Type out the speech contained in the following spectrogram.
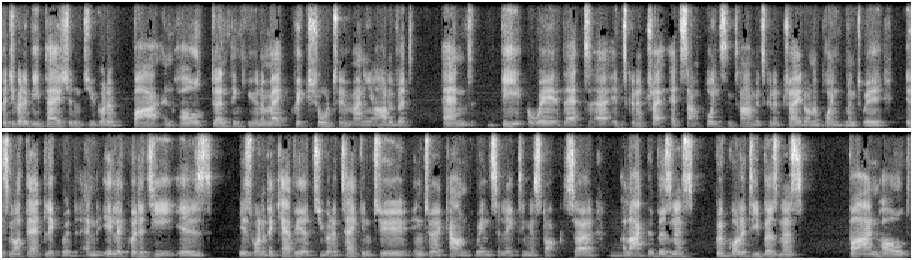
but you've got to be patient. You've got to buy and hold. Don't think you're going to make quick short term money out of it. And be aware that uh, it's going to trade at some points in time, it's going to trade on appointment where it's not that liquid. And illiquidity is is one of the caveats you've got to take into into account when selecting a stock. So mm-hmm. I like the business, good quality business, buy and hold,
